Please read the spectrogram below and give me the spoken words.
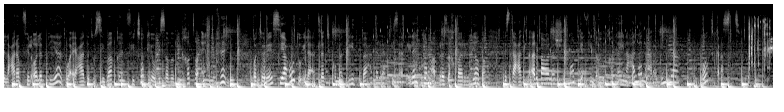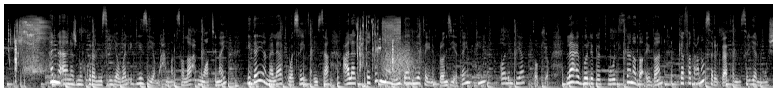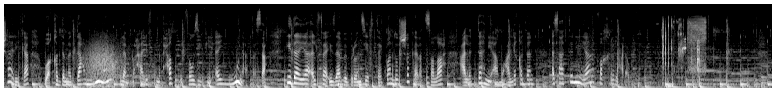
للعرب في الأولمبياد وإعادة سباق في طوكيو بسبب خطأ غريب. وتوريس يعود إلى أتلتيكو مدريد بعد الاعتزال إليكم أبرز أخبار الرياضة في الساعات الأربع والعشرين ماضية في دقيقتين على العربية هنأ نجم الكرة المصرية والإنجليزية محمد صلاح مواطنيه هداية ملاك وسيف عيسى على تحقيقهما ميداليتين برونزيتين في أولمبياد طوكيو. لاعب ليفربول ساند أيضا كافة عناصر البعثة المصرية المشاركة وقدم الدعم لمن لم يحالفهم الحظ بالفوز في أي منافسة. هداية الفائزة ببرونزية التايكواندو شكرت صلاح على التهنئة معلقة أسعدتني يا فخر العرب.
